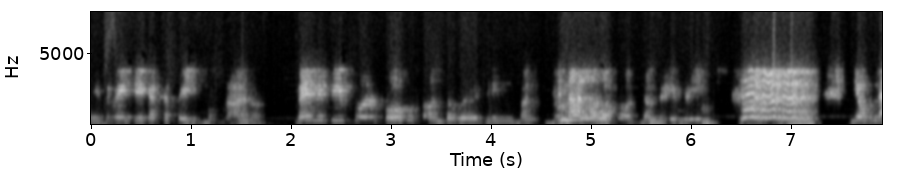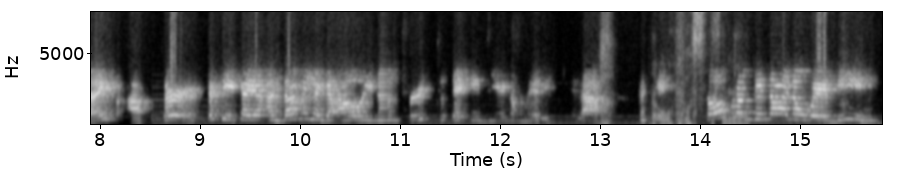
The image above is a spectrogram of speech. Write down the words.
yung sumisikat sa Facebook na ano, many people focus on the wedding but don't Not focus on the marriage. yung life after. Kasi kaya ang dami nag-aaway ng first to second year ng marriage nila. Kasi sobrang ganda ng wedding.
